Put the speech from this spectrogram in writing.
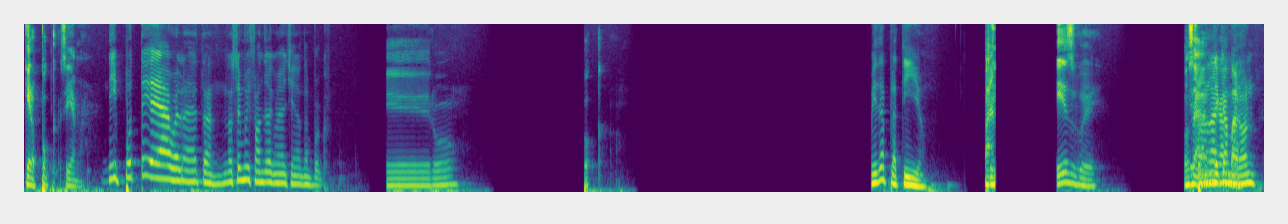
Keropok se llama. Ni puta idea, güey, la neta. No soy muy fan de la comida china tampoco. Keropok. Comida platillo. Es, güey. O Pan sea, la de camarón.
